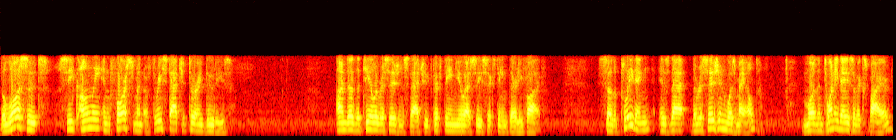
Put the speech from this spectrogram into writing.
The lawsuits seek only enforcement of three statutory duties under the TILA rescission statute 15 USC 1635. So the pleading is that the rescission was mailed, more than 20 days have expired,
